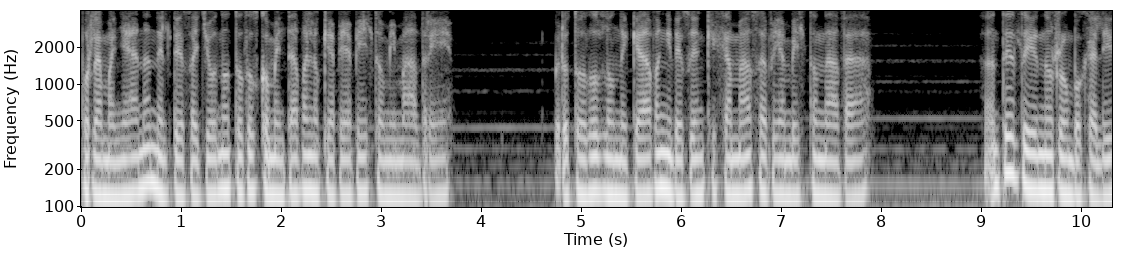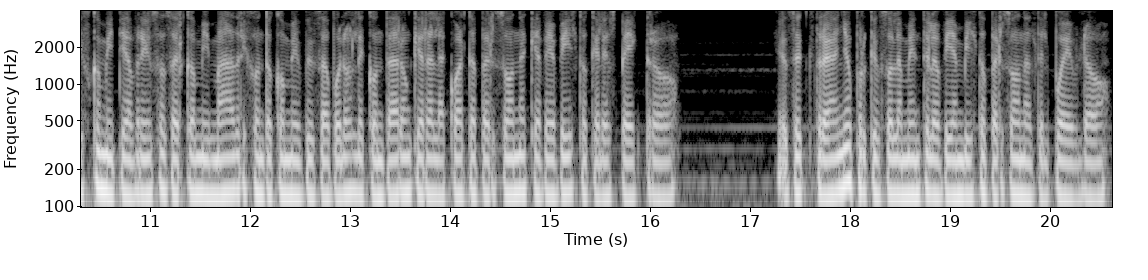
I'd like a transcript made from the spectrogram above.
Por la mañana en el desayuno todos comentaban lo que había visto mi madre, pero todos lo negaban y decían que jamás habían visto nada. Antes de irnos rumbo a Jalisco, mi tía Abril acercó a mi madre y junto con mis bisabuelos le contaron que era la cuarta persona que había visto aquel espectro. Es extraño porque solamente lo habían visto personas del pueblo.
